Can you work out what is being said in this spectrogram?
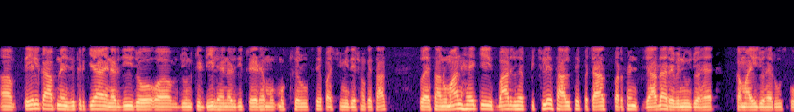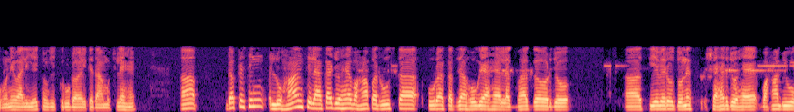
तेल का आपने ज़िक्र किया, एनर्जी जो जो उनकी डील है, एनर्जी ट्रेड है मुख्य रूप से पश्चिमी देशों के साथ। तो ऐसा अनुमान है कि इस बार जो है, पिछले साल से 50 परसेंट ज़्यादा रेवेन्यू जो है, कमाई जो है, रूस को होने वाली है, क्योंकि क्रूड ऑयल के दाम उछले हैं। डॉक्टर सिंह लुहान इलाका जो है वहाँ पर रूस का पूरा कब्जा हो गया है लगभग और जो सिएवेरो शहर जो है वहाँ भी वो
